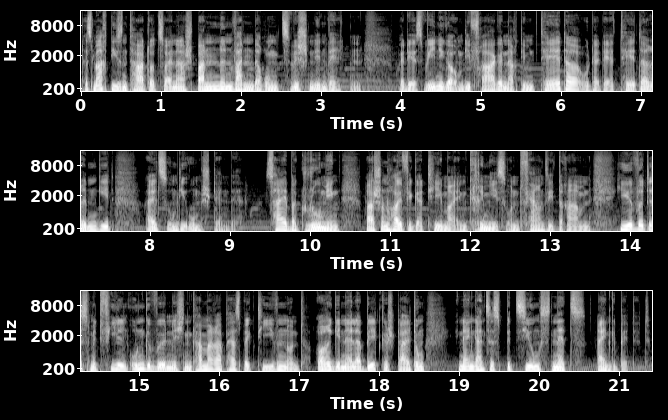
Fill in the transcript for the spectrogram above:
Das macht diesen Tatort zu einer spannenden Wanderung zwischen den Welten, bei der es weniger um die Frage nach dem Täter oder der Täterin geht, als um die Umstände. Cybergrooming war schon häufiger Thema in Krimis und Fernsehdramen. Hier wird es mit vielen ungewöhnlichen Kameraperspektiven und origineller Bildgestaltung in ein ganzes Beziehungsnetz eingebettet.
